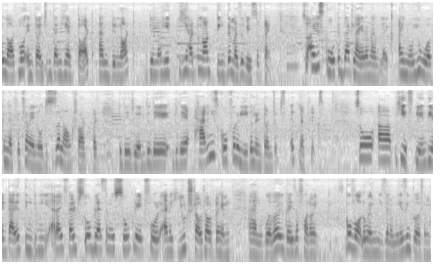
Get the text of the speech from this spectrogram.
a lot more internships than he had thought and did not did not he, he had to not think them as a waste of time so I just quoted that line and I'm like, I know you work in Netflix and I know this is a long shot, but do they really do they do they have any scope for illegal internships at Netflix? So um, he explained the entire thing to me, and I felt so blessed and I was so grateful. And a huge shout out to him and whoever you guys are following, go follow him. He's an amazing person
